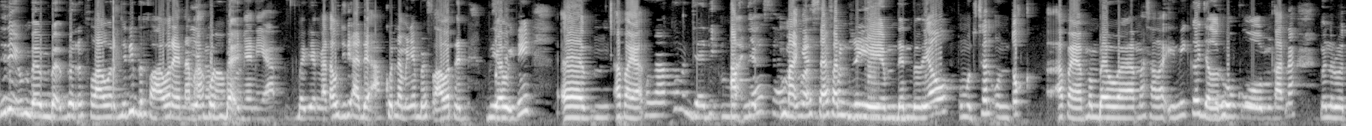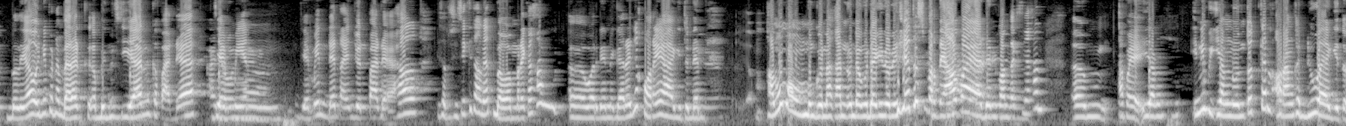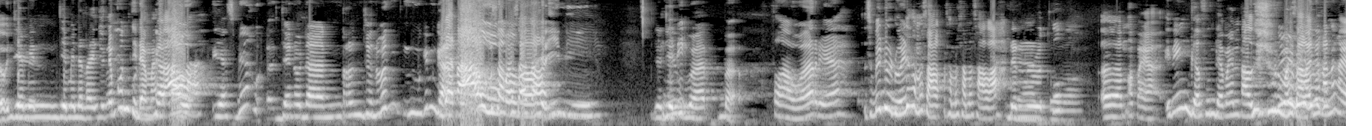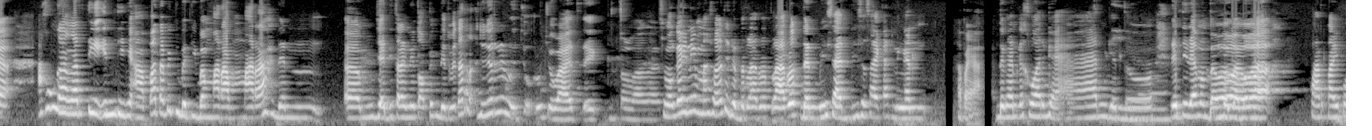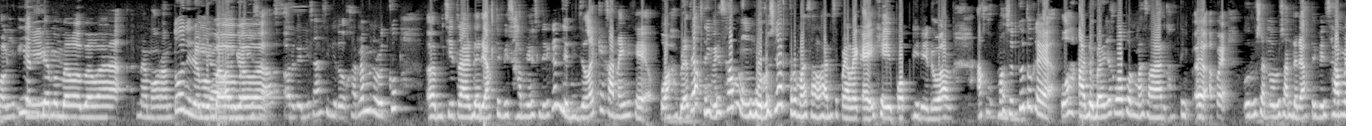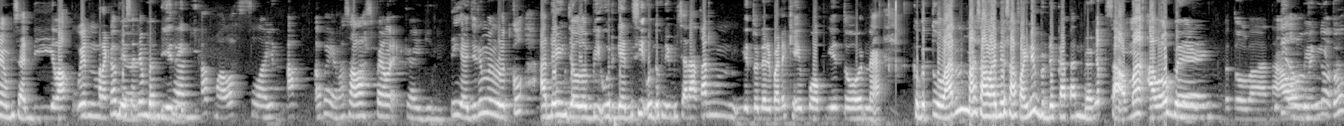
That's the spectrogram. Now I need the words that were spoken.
jadi mbak mbak berflower jadi berflower ya nama ya, akun nama mbaknya nih ya. Bagi yang nggak tahu jadi ada akun namanya berflower dan beliau ini um, apa ya? Mengaku menjadi emaknya seven, emaknya Seven Dream. Dan beliau memutuskan untuk apa ya membawa masalah ini ke jalur hukum. Karena menurut beliau ini penebaran kebencian kepada Jamin. Jamin dan Ranjun padahal di satu sisi kita lihat bahwa mereka kan uh, warga negaranya Korea gitu. Dan iya kamu mau menggunakan undang-undang Indonesia itu seperti apa ya? Dan konteksnya kan um, apa ya yang ini yang nuntut kan orang kedua gitu. Jamin Jamin dan Renjunnya pun tidak masalah. ya sebenarnya Jeno dan Renjun pun mungkin nggak tahu, tahu sama masalah ini. Jadi, jadi buat Mbak Flower ya. sebenarnya dua-duanya sama sama-sama salah. Dan ya, menurutku um, apa ya ini nggak fundamental justru masalahnya. Karena kayak aku nggak ngerti intinya apa tapi tiba-tiba marah-marah dan em, jadi trending topik di Twitter jujur ini lucu lucu banget sih. Betul banget. Semoga ini masalah tidak berlarut-larut dan bisa diselesaikan dengan apa ya dengan kekeluargaan gitu. Iya. dan tidak membawa-bawa Bawa partai politik. Iya tidak membawa-bawa nama orang tua tidak Iya, membawa-bawa organisasi. organisasi gitu. Karena menurutku em, citra dari aktivis HAM-nya sendiri kan jadi jelek ya karena ini kayak wah berarti aktivis HAM mengurusnya permasalahan sepele kayak K-pop gini doang. Aku maksudku tuh kayak wah ada banyak loh permasalahan aktif eh, apa ya urusan-urusan dari aktivis HAM yang bisa dilakuin. Mereka biasanya Dan berdiri. di up malah selain up, apa ya masalah sepele kayak gini Iya, jadi menurutku ada yang jauh lebih urgensi untuk dibicarakan gitu daripada K-pop gitu. Nah, kebetulan masalahnya Safa ini berdekatan banget sama Alobank. betul banget nah Alobank itu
